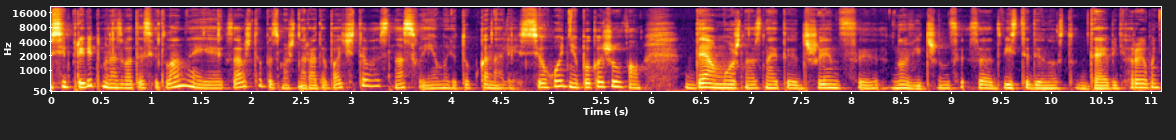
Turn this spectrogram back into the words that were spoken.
Усім привіт! Мене звати Світлана, і я, як завжди, безмежно рада бачити вас на своєму youtube каналі. Сьогодні покажу вам, де можна знайти джинси, нові джинси за 299 гривень.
